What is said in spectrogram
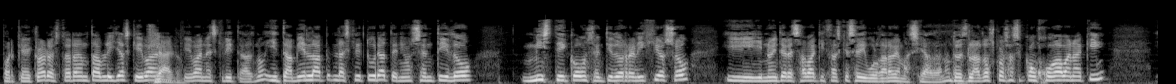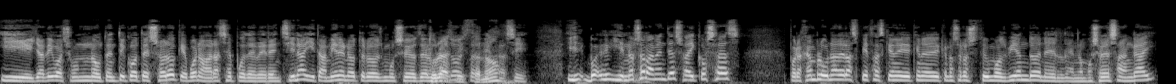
Porque, claro, esto eran tablillas que iban, Claro. que iban escritas, ¿no? Y también la, la escritura tenía un sentido místico, un sentido religioso, y no interesaba quizás que se divulgara demasiado, ¿no? Entonces las dos cosas se conjugaban aquí, y ya digo, es un auténtico tesoro que, bueno, ahora se puede ver en China y también en otros museos del Tú lo mundo. has visto, ¿no? piezas, sí. Y, y no solamente eso, hay cosas... Por ejemplo, una de las piezas que, que- que nosotros estuvimos viendo en el, en el Museo de Shanghái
